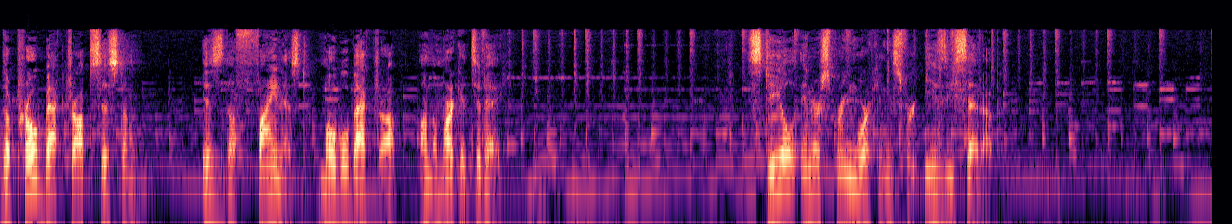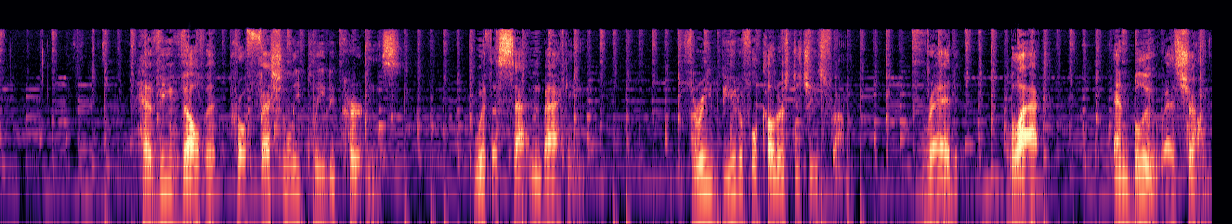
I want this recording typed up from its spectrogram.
The Pro Backdrop system is the finest mobile backdrop on the market today. Steel inner spring workings for easy setup. Heavy velvet professionally pleated curtains with a satin backing. Three beautiful colors to choose from. Red, black, and blue as shown.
